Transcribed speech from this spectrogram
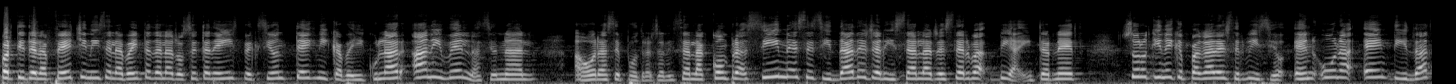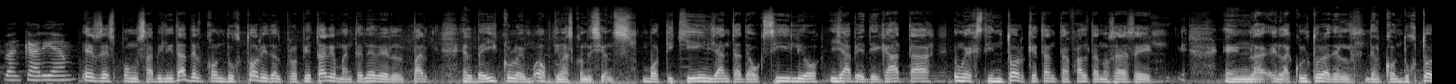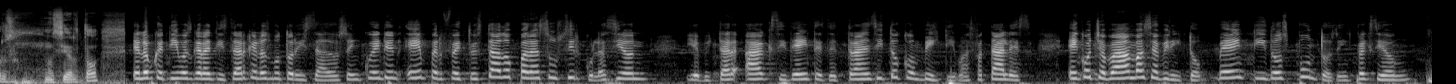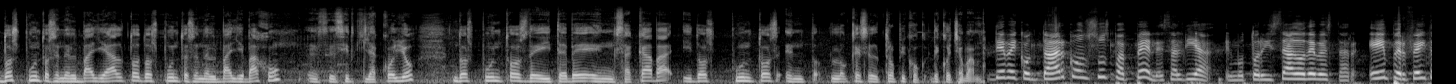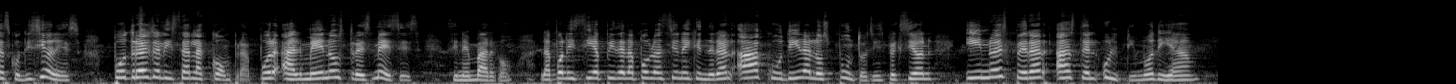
partir de la fecha inicia la venta de la receta de inspección técnica vehicular a nivel nacional. Ahora se podrá realizar la compra sin necesidad de realizar la reserva vía Internet. Solo tiene que pagar el servicio en una entidad bancaria. Es responsabilidad del conductor y del propietario mantener el, el vehículo en óptimas condiciones. Botiquín, llanta de auxilio, llave de gata, un extintor que tanta falta nos hace en la, en la cultura del, del conductor, ¿no es cierto? El objetivo es garantizar que los motorizados se encuentren en perfecto estado para su circulación y evitar accidentes de tránsito con víctimas fatales. En Cochabamba se habilitó 22 puntos de inspección. Dos puntos en el Valle Alto, dos puntos en el Valle Bajo, es decir, Quillacollo, dos puntos de ITB en Sacaba y dos puntos en lo que es el trópico de Cochabamba. Debe contar con sus papeles al día. El motorizado debe estar en perfectas condiciones. Podrá realizar la compra por al menos tres meses. Sin embargo, la policía pide a la población en general a acudir a los puntos de inspección y no esperar hasta el último día.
